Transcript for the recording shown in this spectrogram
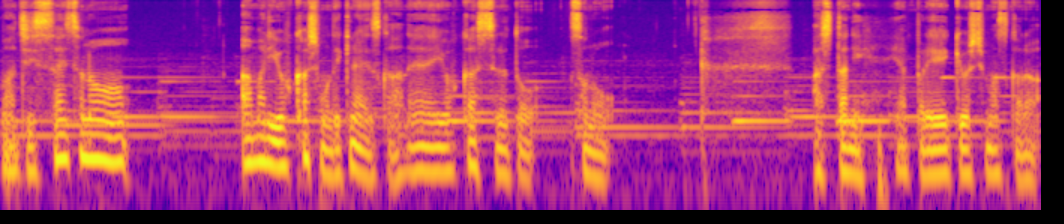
まあ実際そのあまり夜更かしもできないですからね。夜更かしするとその明日にやっぱり影響しますから。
